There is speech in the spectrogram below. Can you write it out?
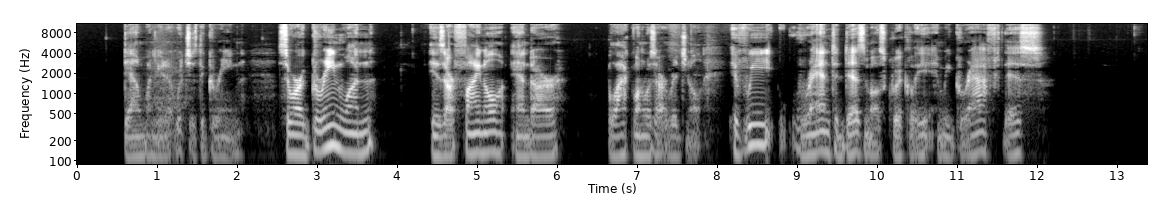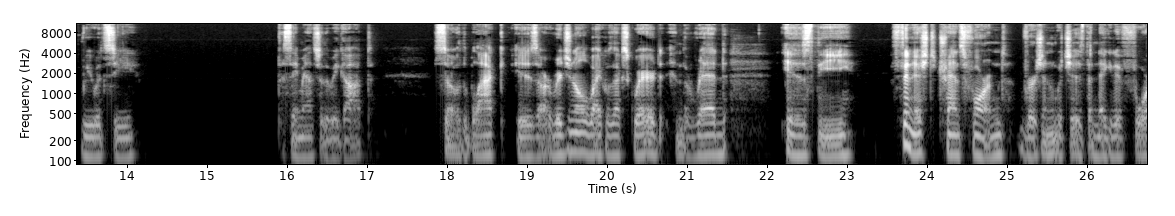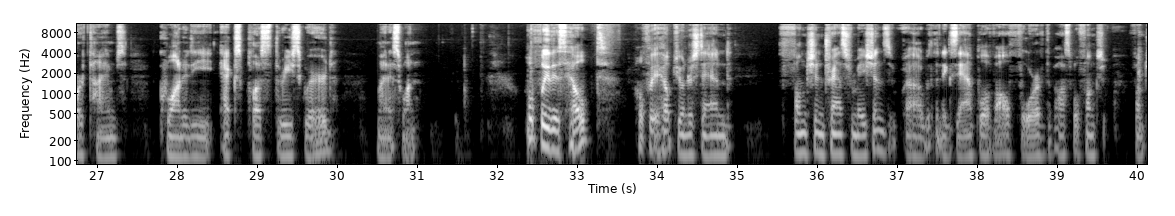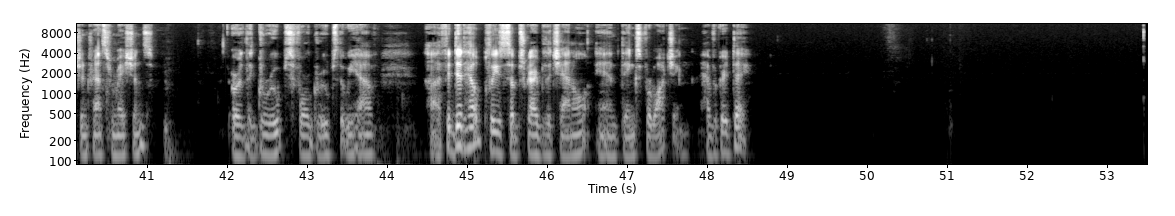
down one unit, which is the green. So our green one is our final, and our black one was our original. If we ran to Desmos quickly and we graphed this, we would see the same answer that we got. So the black is our original y equals x squared, and the red is the finished transformed version, which is the negative 4 times quantity x plus 3 squared minus 1. Hopefully this helped. Hopefully it helped you understand function transformations uh, with an example of all four of the possible function function transformations or the groups, four groups that we have. Uh, if it did help, please subscribe to the channel and thanks for watching. Have a great day.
